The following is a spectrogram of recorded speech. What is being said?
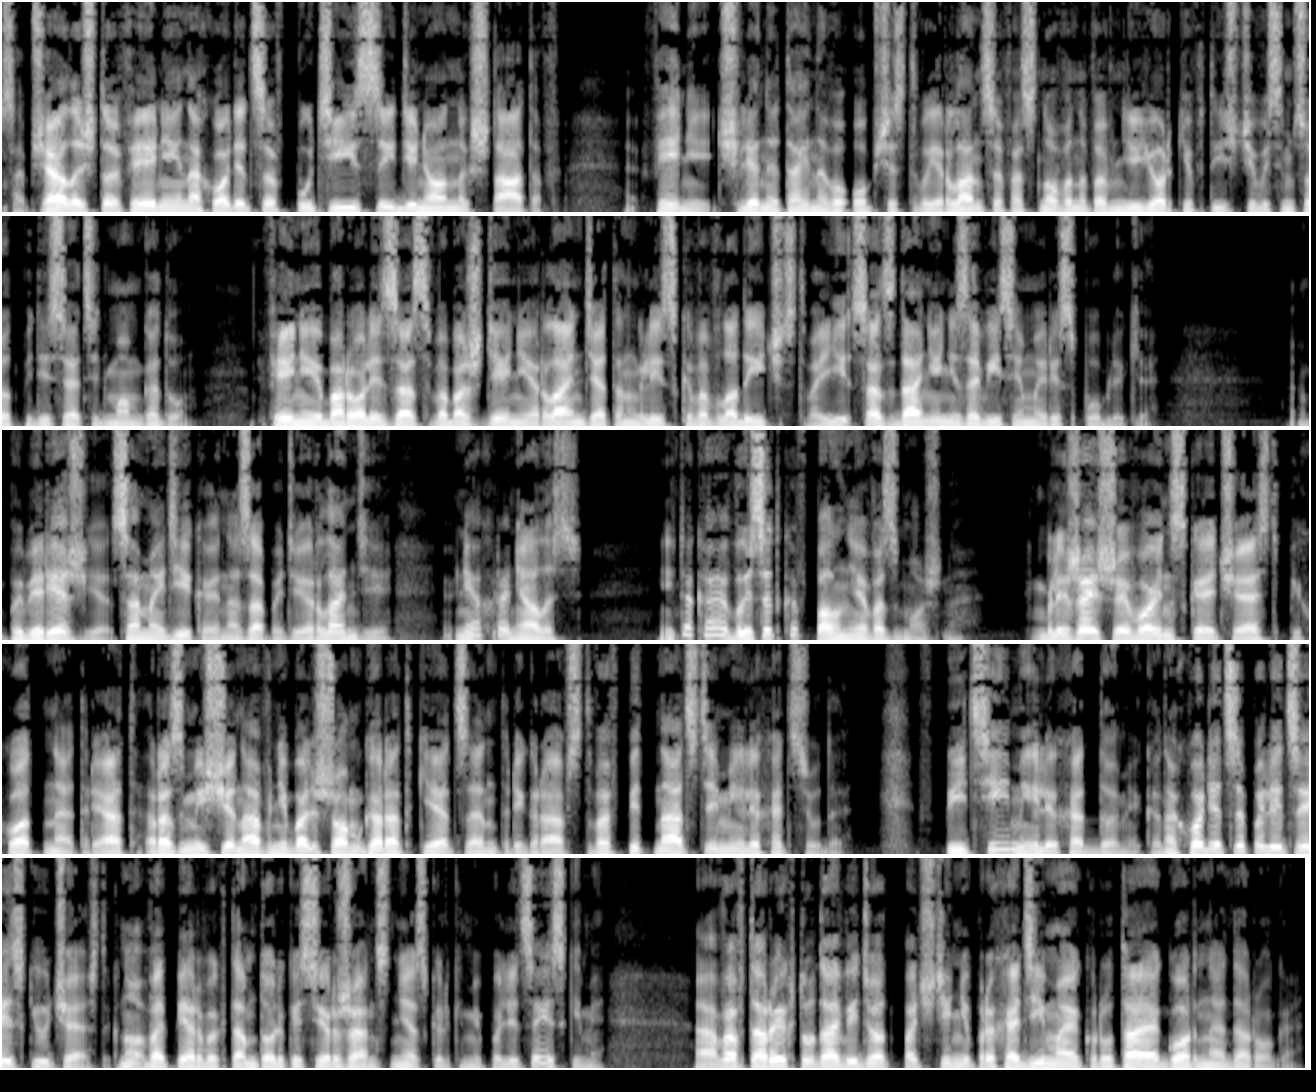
Сообщалось, что фении находятся в пути из Соединенных Штатов — Фени — члены тайного общества ирландцев, основанного в Нью-Йорке в 1857 году. Фении боролись за освобождение Ирландии от английского владычества и создание независимой республики. Побережье, самое дикое на западе Ирландии, не охранялось, и такая высадка вполне возможна. Ближайшая воинская часть, пехотный отряд, размещена в небольшом городке центре графства в 15 милях отсюда пяти милях от домика находится полицейский участок. Но, во-первых, там только сержант с несколькими полицейскими, а во-вторых, туда ведет почти непроходимая крутая горная дорога.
